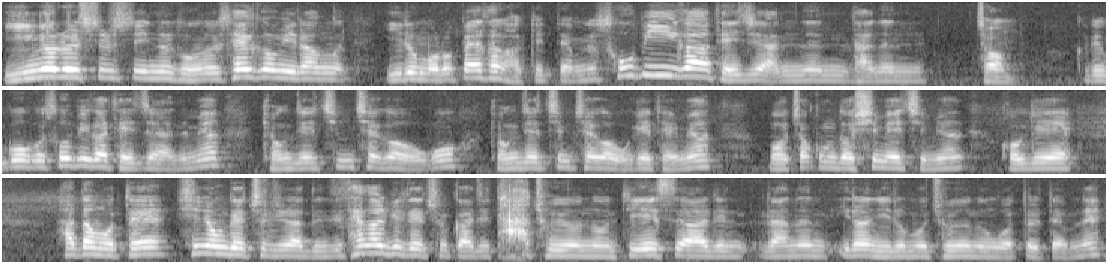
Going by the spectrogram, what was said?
잉여를 쓸 수 있는 돈을 세금이랑 이름으로 뺏어갔기 때문에 소비가 되지 않는다는 점 그리고 그 소비가 되지 않으면 경제 침체가 오고 경제 침체가 오게 되면 뭐 조금 더 심해지면 거기에 하다못해 신용대출이라든지 생활비 대출까지 다 조여놓은 DSR이라는 이런 이름으로 조여놓은 것들 때문에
